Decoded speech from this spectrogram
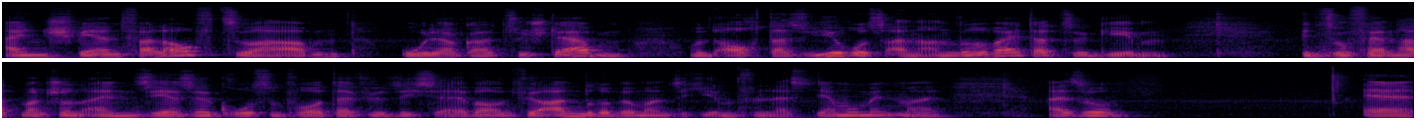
einen schweren Verlauf zu haben oder gar zu sterben und auch das Virus an andere weiterzugeben. Insofern hat man schon einen sehr, sehr großen Vorteil für sich selber und für andere, wenn man sich impfen lässt. Ja, Moment mal. Also äh,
